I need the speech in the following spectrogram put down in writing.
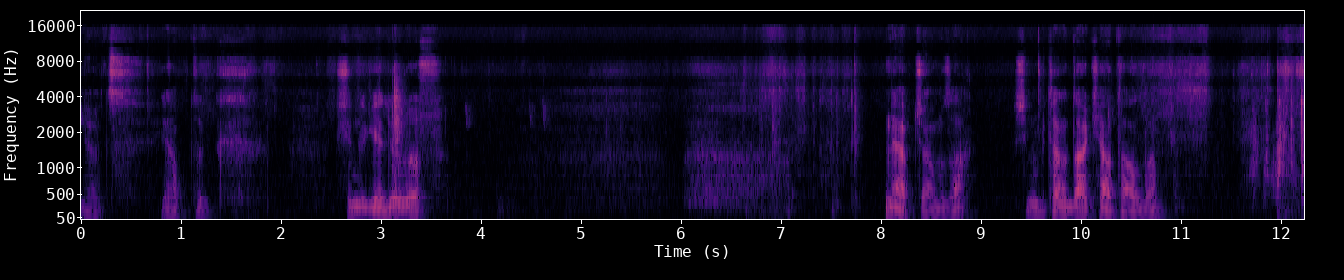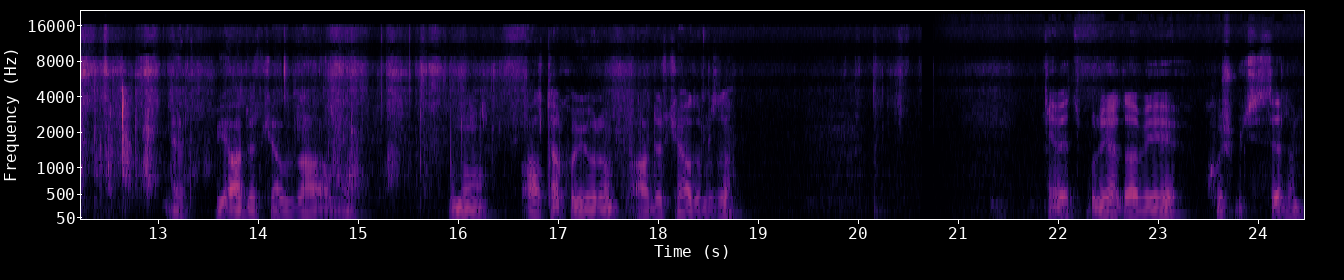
Evet, yaptık. Şimdi geliyoruz. Ne yapacağımıza. Şimdi bir tane daha kağıt aldım. Evet, bir A4 kağıdı daha aldım. Bunu alta koyuyorum A4 kağıdımızı. Evet, buraya da bir kuş mu çizelim?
